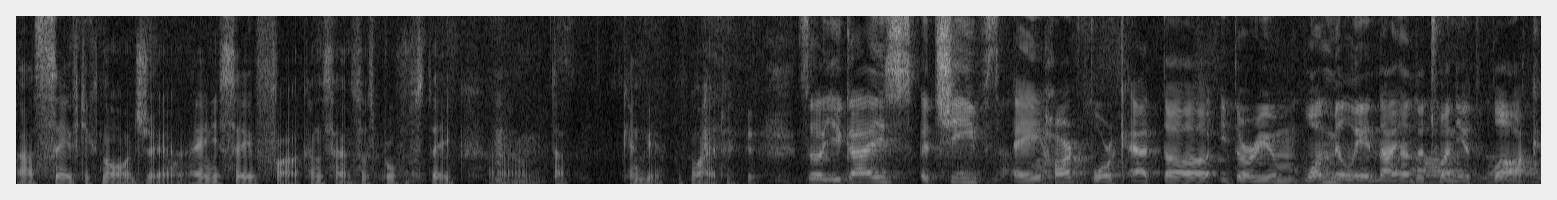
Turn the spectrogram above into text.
uh, safe technology, any safe uh, consensus proof of stake um, that can be applied. So you guys achieved a hard fork at the Ethereum 1,920th block,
